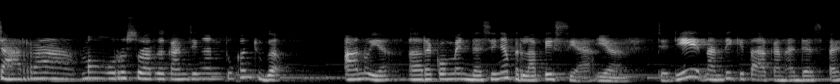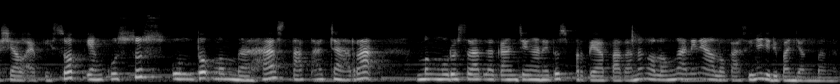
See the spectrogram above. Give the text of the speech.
cara mengurus surat kekancingan itu kan juga anu ya, eh, rekomendasinya berlapis ya. Iya. Jadi nanti kita akan ada special episode yang khusus untuk membahas tata cara mengurus surat kekancingan itu seperti apa karena kalau enggak ini alokasinya jadi panjang banget.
